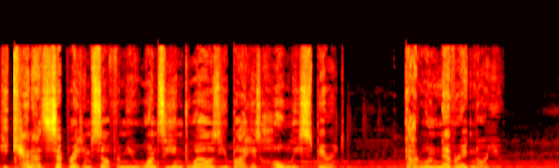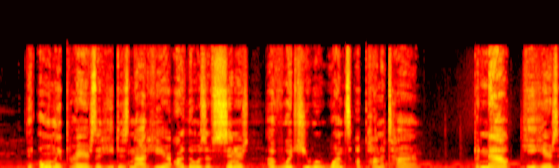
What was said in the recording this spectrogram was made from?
he cannot separate himself from you once he indwells you by his Holy Spirit. God will never ignore you. The only prayers that he does not hear are those of sinners of which you were once upon a time. But now he hears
